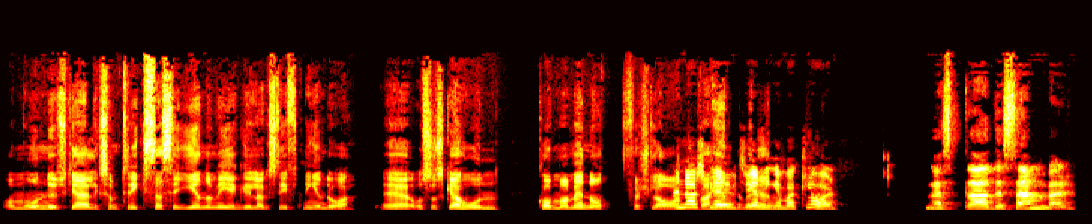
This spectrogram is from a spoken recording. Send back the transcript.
Om hon nu ska liksom trixa sig igenom EG-lagstiftningen då eh, och så ska hon komma med något förslag. Men när ska utredningen vara klar? Nästa december.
